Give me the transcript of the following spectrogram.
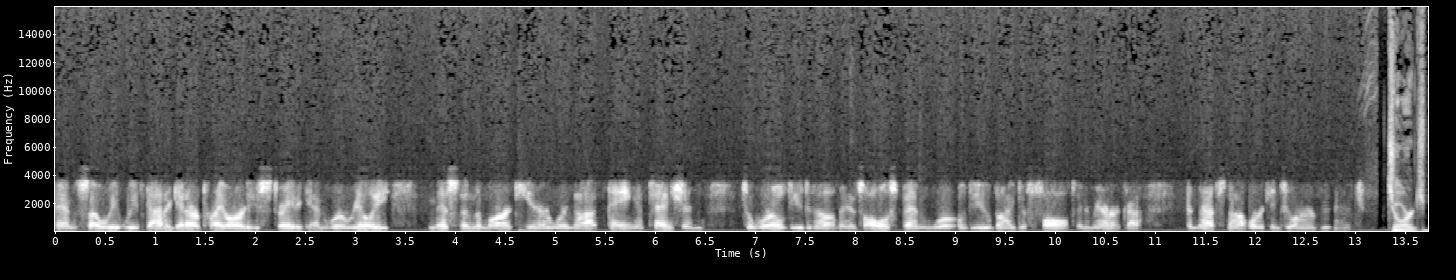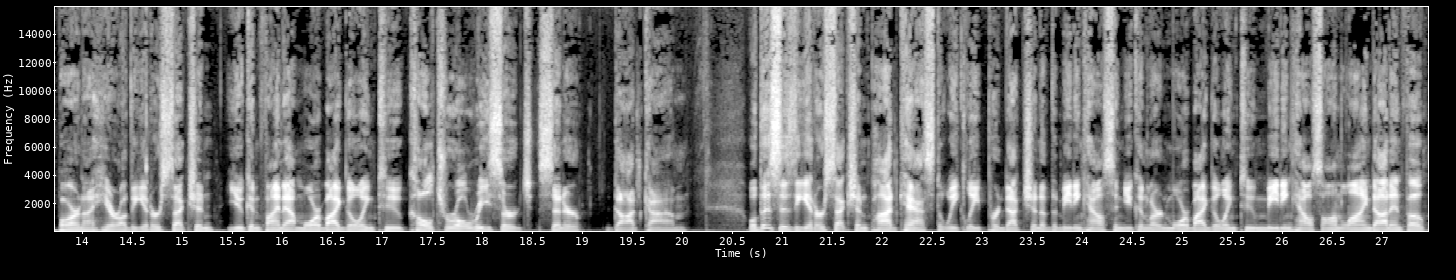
And so we, we've got to get our priorities straight again. We're really missing the mark here. We're not paying attention to worldview development. It's almost been worldview by default in America, and that's not working to our advantage. George Barna here on the intersection. You can find out more by going to culturalresearchcenter.com. Well, this is the Intersection Podcast, a weekly production of the Meeting House, and you can learn more by going to meetinghouseonline.info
